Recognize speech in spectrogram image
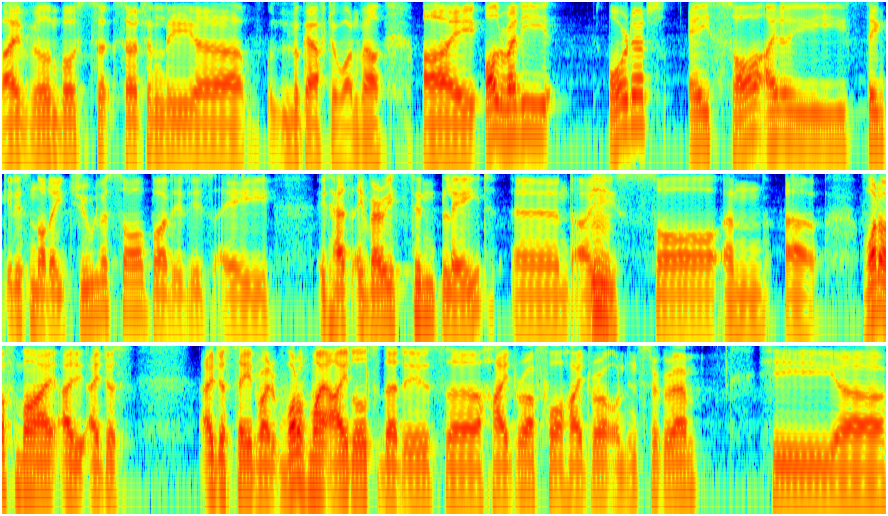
I will most certainly uh, look after one. Well, I already ordered a saw. I think it is not a jeweler saw, but it is a. It has a very thin blade, and I saw an uh, one of my. I I just. I just say it right. One of my idols that is uh, Hydra for Hydra on Instagram. He uh,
